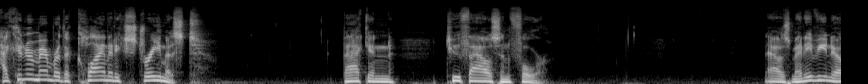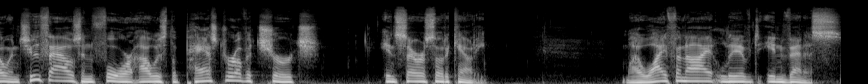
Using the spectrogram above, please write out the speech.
I can remember the climate extremist back in 2004. Now, as many of you know, in 2004, I was the pastor of a church in Sarasota County. My wife and I lived in Venice,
